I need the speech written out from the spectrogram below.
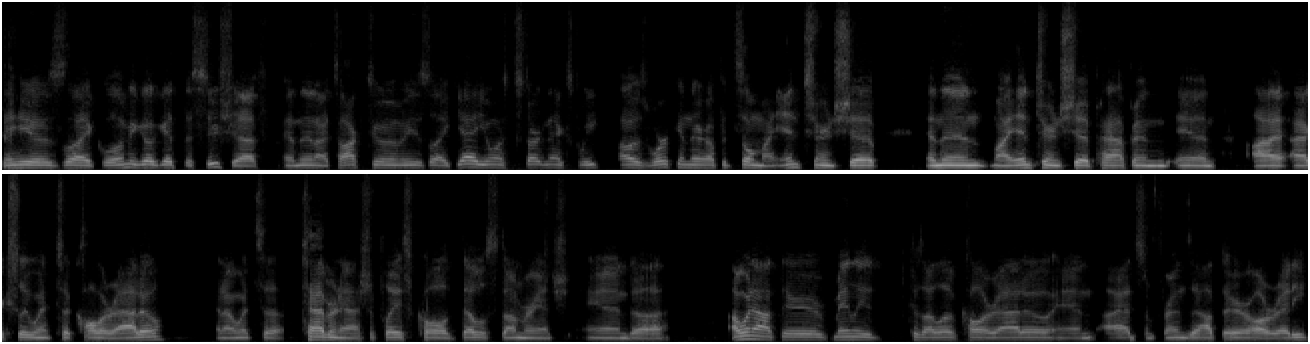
And he was like, "Well, let me go get the sous chef." And then I talked to him. He's like, "Yeah, you want to start next week?" I was working there up until my internship, and then my internship happened, and I actually went to Colorado, and I went to Tabernash, a place called Devil's Thumb Ranch, and uh, I went out there mainly because I love Colorado, and I had some friends out there already,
